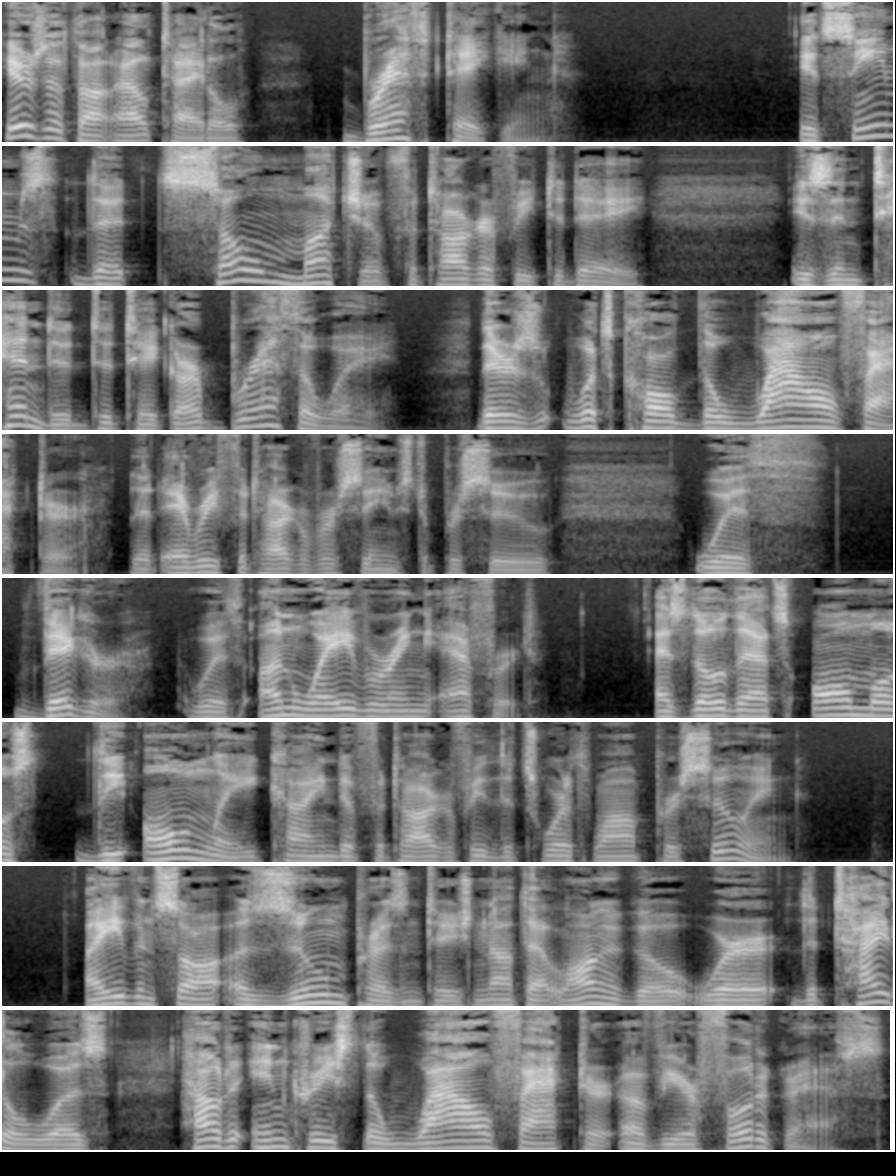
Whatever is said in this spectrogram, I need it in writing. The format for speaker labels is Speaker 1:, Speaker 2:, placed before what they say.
Speaker 1: Here's a thought I'll title Breathtaking. It seems that so much of photography today is intended to take our breath away. There's what's called the wow factor that every photographer seems to pursue with vigor, with unwavering effort, as though that's almost the only kind of photography that's worthwhile pursuing. I even saw a Zoom presentation not that long ago where the title was How to Increase the Wow Factor of Your Photographs.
